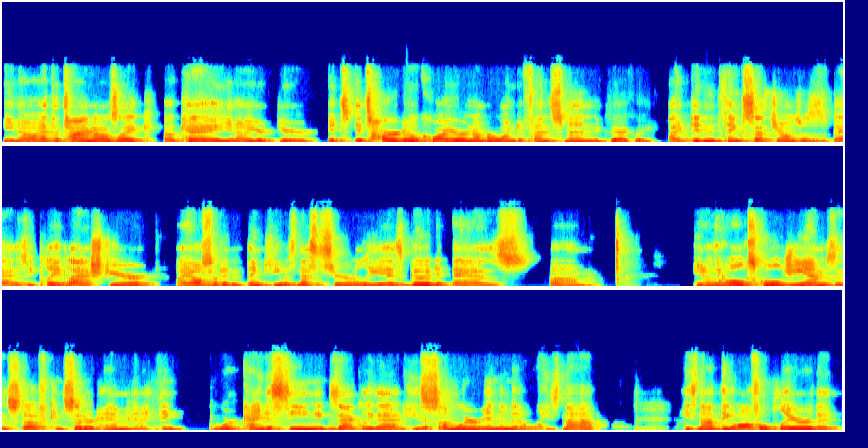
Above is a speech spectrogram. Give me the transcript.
you know at the time i was like okay you know you're you're it's it's hard to acquire a number one defenseman exactly. I didn't think Seth Jones was as bad as he played last year. I also didn't think he was necessarily as good as, um, you know, the old school GMs and stuff considered him. And I think we're kind of seeing exactly that. He's Yeah. somewhere in the middle. He's not, he's not the awful player that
